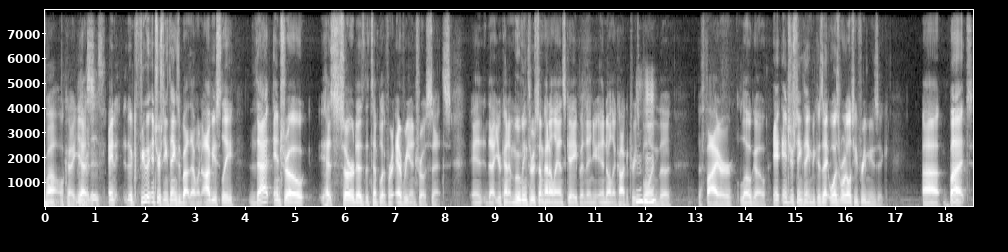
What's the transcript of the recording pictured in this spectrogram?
Wow. Okay. yes. it is. And a few interesting things about that one. Obviously, that intro has served as the template for every intro since, and that you're kind of moving through some kind of landscape, and then you end on the cockatrice blowing the the fire logo. I- interesting thing because that was royalty-free music, uh, but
